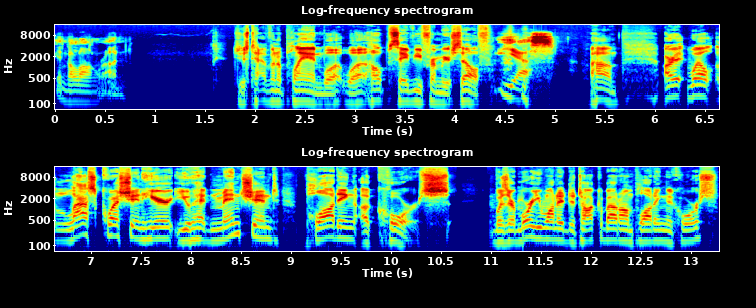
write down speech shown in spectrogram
in the long run. Just having a plan will, will help save you from yourself. Yes. Um, all right. Well, last question here. You had mentioned plotting a course. Was there more you wanted to talk about on plotting a course?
